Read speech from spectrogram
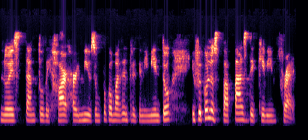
no es tanto de hard, hard news, un poco más de entretenimiento, y fue con los papás de Kevin Fred,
